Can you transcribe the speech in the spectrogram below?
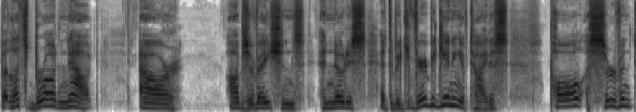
but let's broaden out our observations and notice at the very beginning of Titus, Paul, a servant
